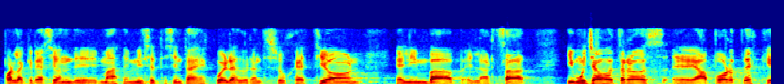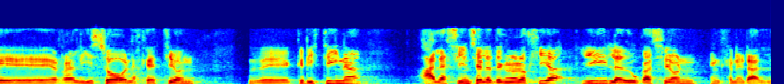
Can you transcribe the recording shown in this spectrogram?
por la creación de más de 1.700 escuelas durante su gestión, el INVAP, el ARSAT y muchos otros aportes que realizó la gestión de Cristina a la ciencia y la tecnología y la educación en general.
